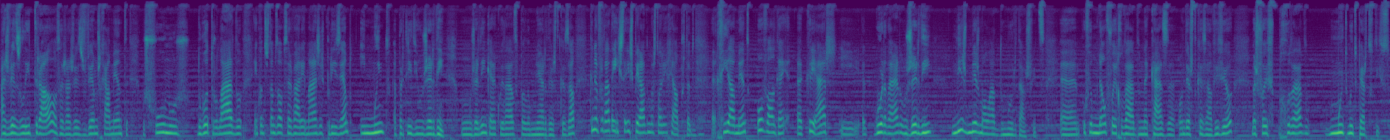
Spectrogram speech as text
às vezes literal, ou seja, às vezes vemos realmente os fumos do outro lado, enquanto estamos a observar imagens, por exemplo, e muito a partir de um jardim. Um jardim que era cuidado pela mulher deste casal, que na verdade isto é inspirado numa história real. Portanto, realmente houve alguém a criar e a guardar um jardim mesmo, mesmo ao lado do muro de Auschwitz. Uh, o filme não foi rodado na casa onde este casal viveu, mas foi rodado muito, muito perto disso.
